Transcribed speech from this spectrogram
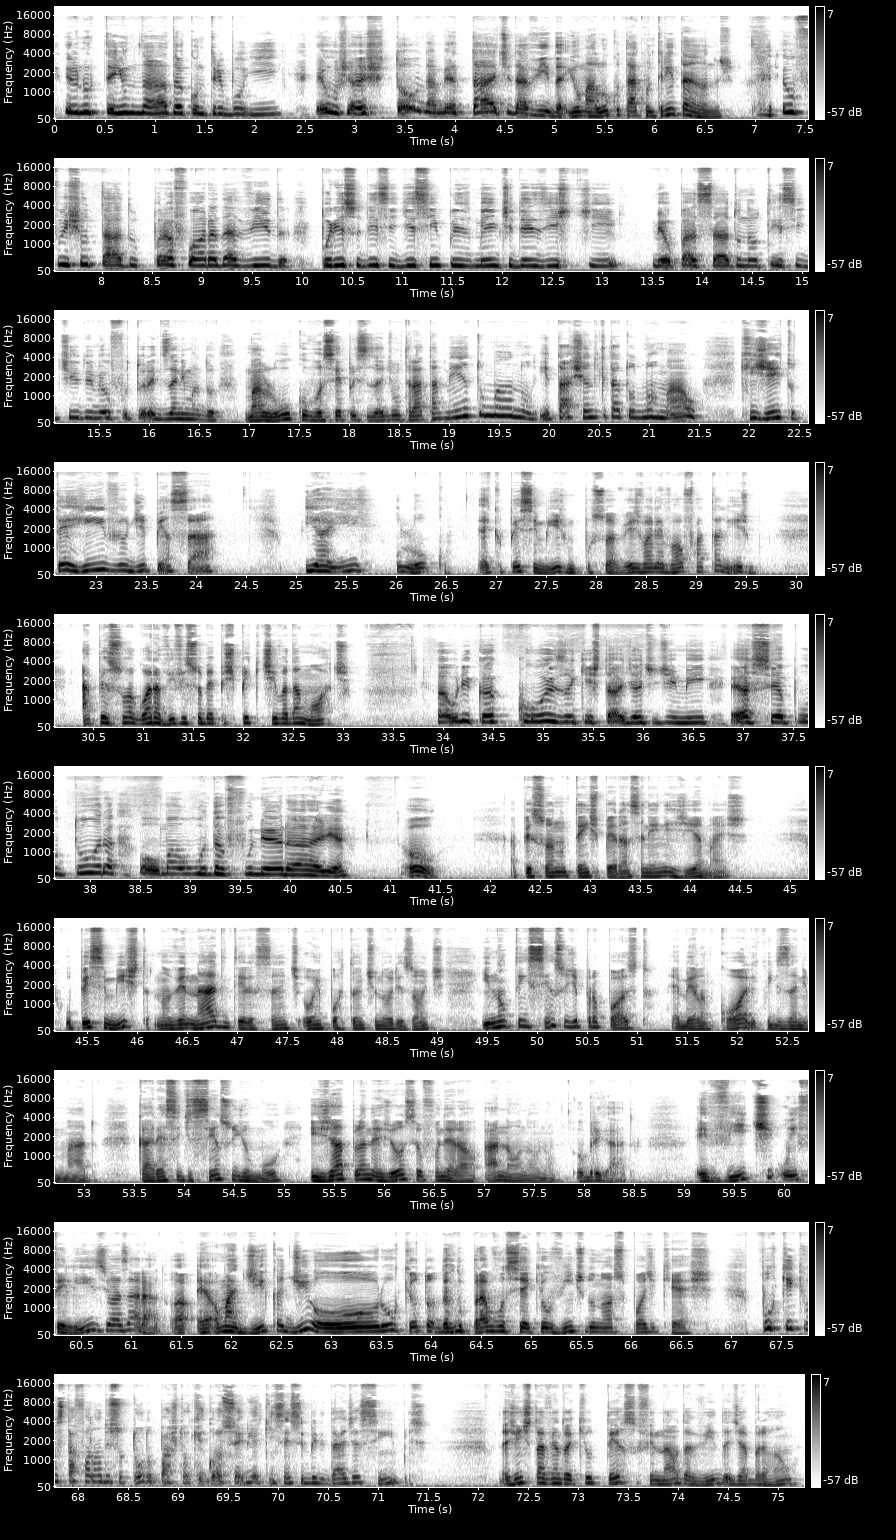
eu não tenho nada a contribuir, eu já estou na metade da vida. E o maluco tá com 30 anos. Eu fui chutado para fora da vida, por isso decidi simplesmente desistir. Meu passado não tem sentido e meu futuro é desanimador. Maluco, você precisa de um tratamento, mano, e tá achando que tá tudo normal. Que jeito terrível de pensar. E aí, o louco é que o pessimismo, por sua vez, vai levar ao fatalismo. A pessoa agora vive sob a perspectiva da morte. A única coisa que está diante de mim é a sepultura ou uma urna funerária. Ou a pessoa não tem esperança nem energia mais. O pessimista não vê nada interessante ou importante no horizonte e não tem senso de propósito. é melancólico e desanimado, carece de senso de humor e já planejou seu funeral. Ah, não, não, não. Obrigado. Evite o infeliz e o azarado. É uma dica de ouro que eu tô dando para você aqui, ouvinte do nosso podcast. Por que, que você está falando isso todo, pastor? Que grosseria, que insensibilidade é simples. A gente está vendo aqui o terço final da vida de Abraão.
